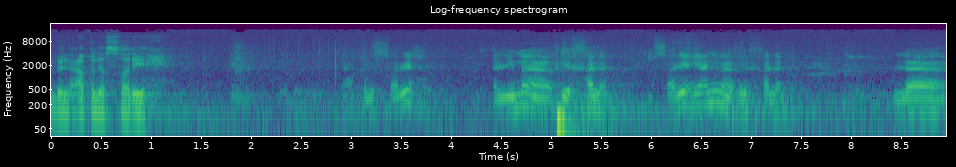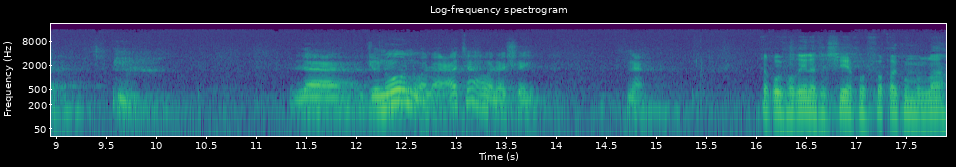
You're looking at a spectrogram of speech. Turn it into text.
بالعقل الصريح؟ العقل الصريح اللي ما في خلل. الصريح يعني ما في خلل. لا لا جنون ولا عته ولا شيء. نعم. يقول فضيلة الشيخ وفقكم الله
